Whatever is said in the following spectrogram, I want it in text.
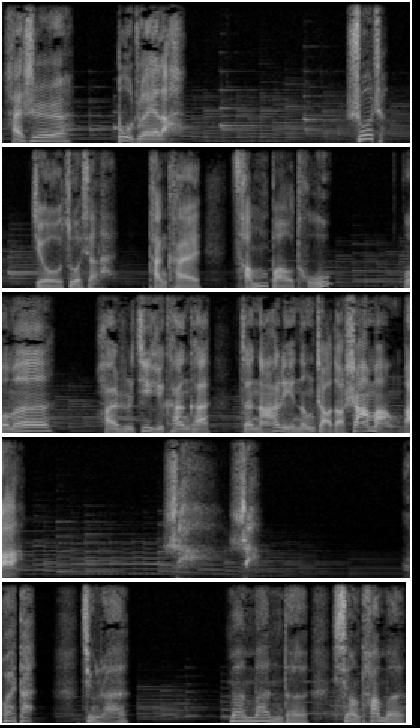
还是……”不追了。说着，就坐下来，摊开藏宝图。我们还是继续看看在哪里能找到沙蟒吧。沙沙，坏蛋竟然慢慢的向他们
